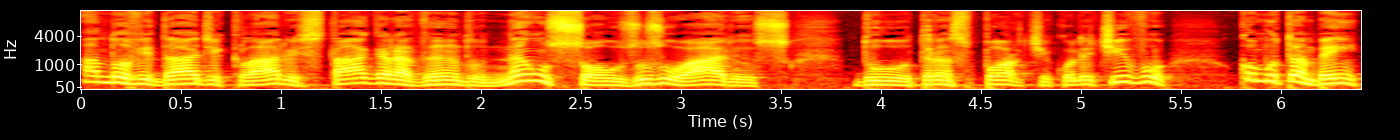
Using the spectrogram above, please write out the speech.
A novidade, claro, está agradando não só os usuários do transporte coletivo, como também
